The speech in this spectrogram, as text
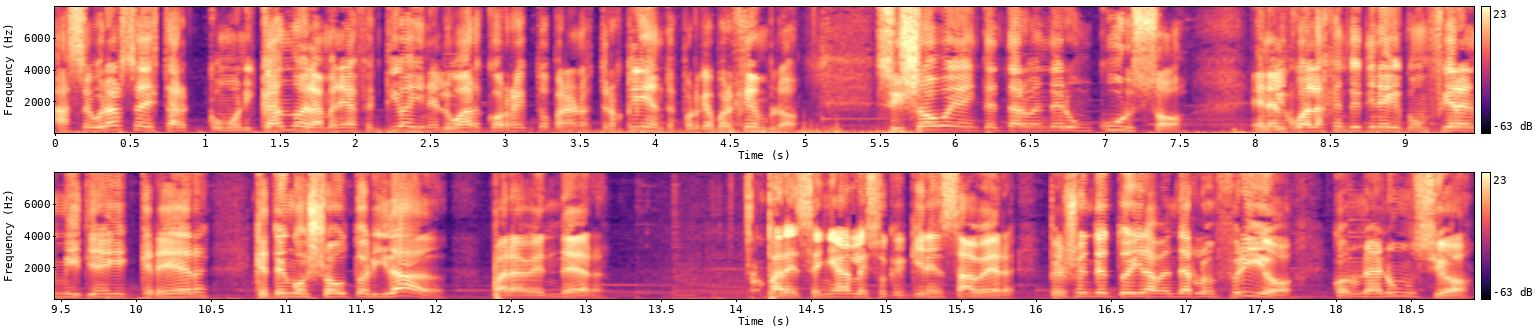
asegurarse de estar comunicando de la manera efectiva y en el lugar correcto para nuestros clientes. Porque, por ejemplo, si yo voy a intentar vender un curso en el cual la gente tiene que confiar en mí, tiene que creer que tengo yo autoridad para vender, para enseñarles eso que quieren saber. Pero yo intento ir a venderlo en frío, con un anuncio.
